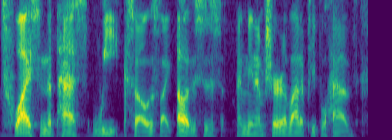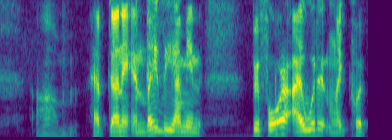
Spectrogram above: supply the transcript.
twice in the past week. So I was like, oh, this is. I mean, I'm sure a lot of people have um, have done it. And lately, I mean, before I wouldn't like put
